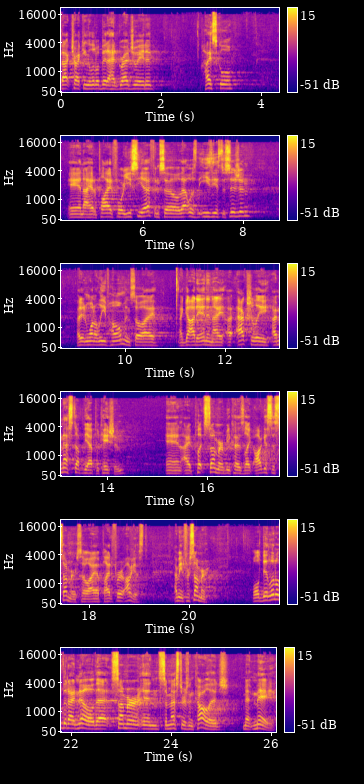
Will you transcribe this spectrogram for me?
Backtracking a little bit, I had graduated high school and I had applied for UCF, and so that was the easiest decision. I didn't want to leave home, and so I I got in and I, I actually I messed up the application and I put summer because like August is summer, so I applied for August. I mean for summer. Well, did, little did I know that summer in semesters in college meant May.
